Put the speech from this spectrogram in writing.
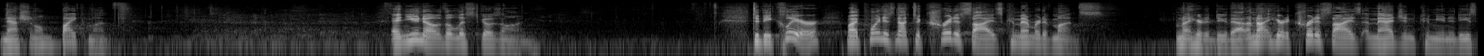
National Bike Month. and you know the list goes on. To be clear, my point is not to criticize commemorative months. I'm not here to do that. I'm not here to criticize imagined communities,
